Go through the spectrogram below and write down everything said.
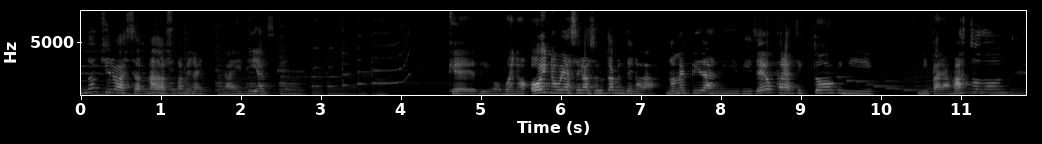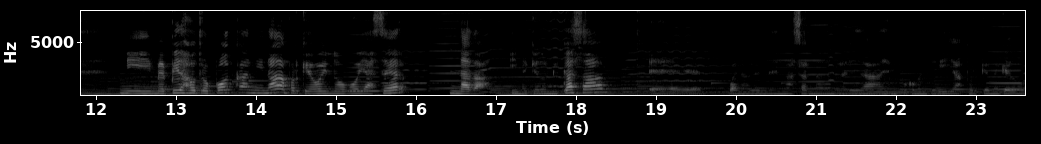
no quiero hacer nada, yo también hay, hay días que que digo, bueno, hoy no voy a hacer absolutamente nada. No me pidas ni videos para TikTok, ni, ni para Mastodon, ni me pidas otro podcast ni nada porque hoy no voy a hacer nada y me quedo en mi casa. Eh, bueno, de, no hacer nada en realidad es un poco mentirillas porque me quedo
